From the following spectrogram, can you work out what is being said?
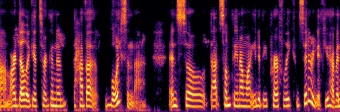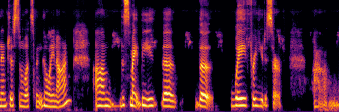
um, our delegates are going to have a voice in that. And so that's something i want you to be prayerfully considering if you have an interest in what's been going on. Um, this might be the the way for you to serve. Um,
